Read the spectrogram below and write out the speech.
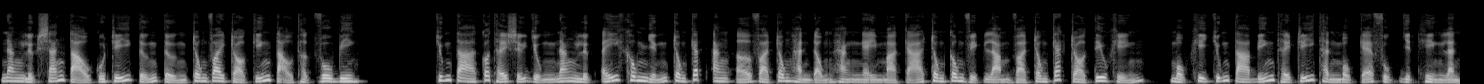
Năng lực sáng tạo của trí tưởng tượng trong vai trò kiến tạo thật vô biên. Chúng ta có thể sử dụng năng lực ấy không những trong cách ăn ở và trong hành động hàng ngày mà cả trong công việc làm và trong các trò tiêu khiển, một khi chúng ta biến thể trí thành một kẻ phục dịch hiền lành.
